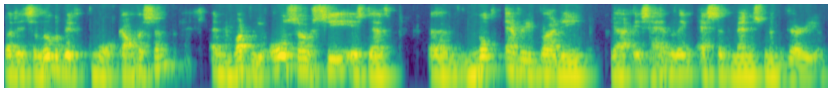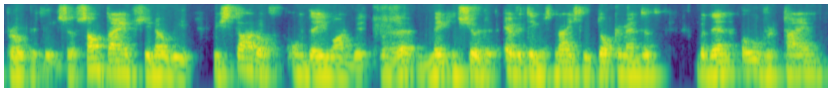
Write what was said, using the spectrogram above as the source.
But it's a little bit more cumbersome. And what we also see is that um, not everybody yeah, is handling asset management very appropriately. So sometimes, you know, we, we start off on day one with uh, making sure that everything is nicely documented, but then over time,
